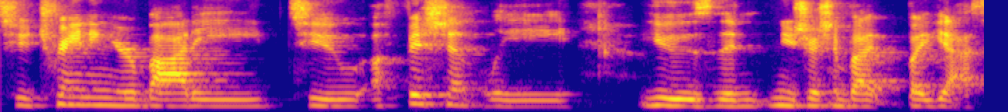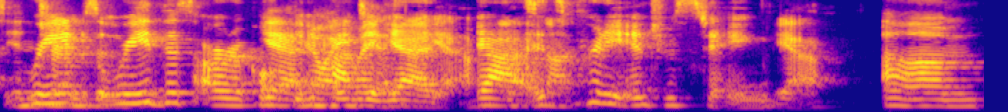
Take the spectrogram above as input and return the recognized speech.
to training your body to efficiently use the nutrition but but yes in read, terms of read this article yeah no, I did, yet. yeah yeah it's, it's pretty interesting. Yeah. Um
